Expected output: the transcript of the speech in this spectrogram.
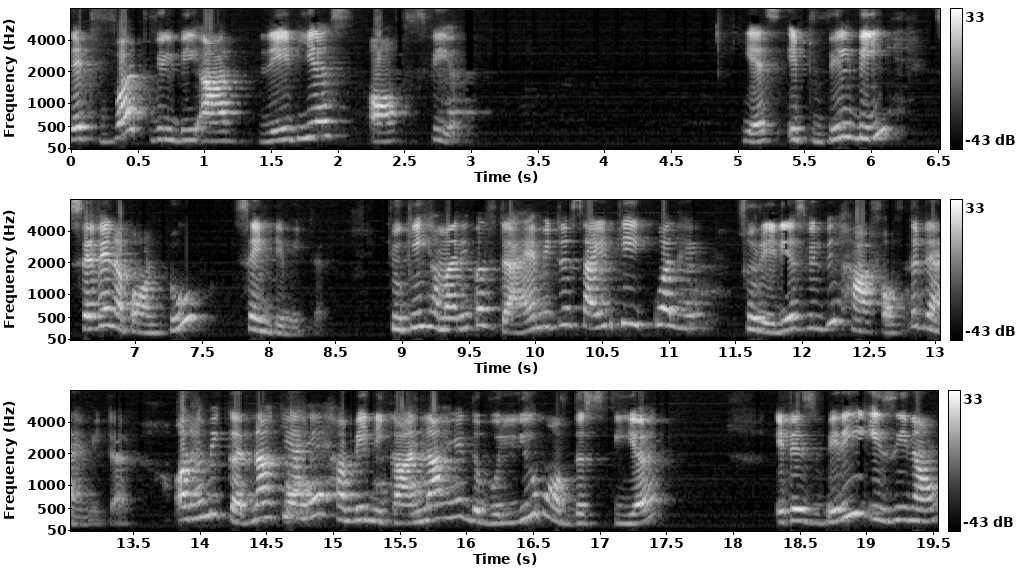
that what will be r radius of sphere yes, it will be 7 upon 2 centimetre क्योंकि हमारे पास डायमीटर साइड के इक्वल है so radius will be half of the diameter और हमें करना क्या है? हमें निकालना है the volume of the sphere it is very easy now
